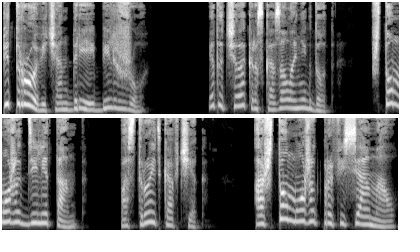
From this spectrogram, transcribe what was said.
Петрович Андрей Бельжо. Этот человек рассказал анекдот. Что может дилетант? Построить ковчег. А что может профессионал?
